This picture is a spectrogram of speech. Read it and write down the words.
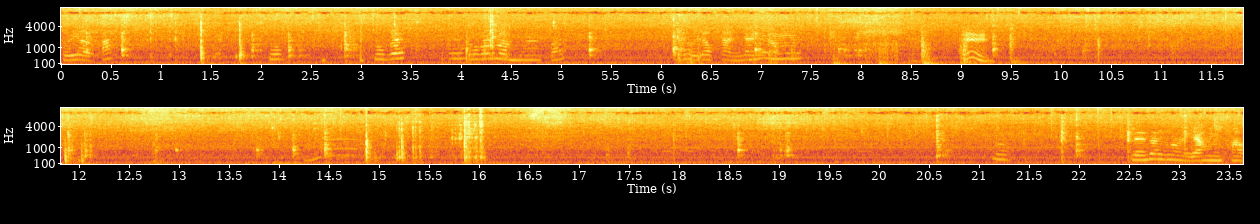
돌아가는 흰구름, 송구름, 탐스러운 애기 구름, 짧은 셔츠, 짧은 치내 생각에 양다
